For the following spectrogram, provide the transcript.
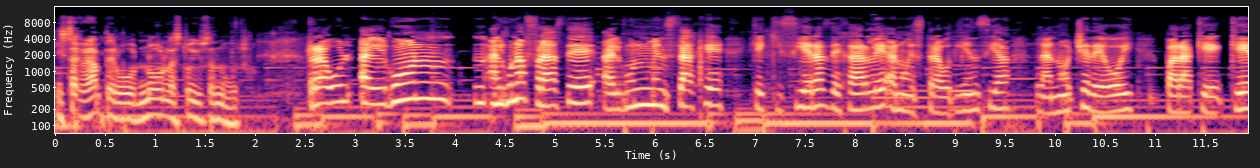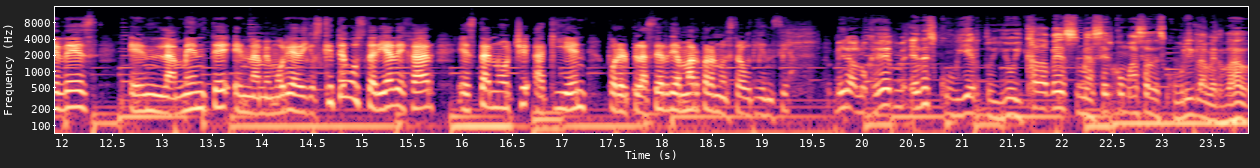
Instagram, pero no la estoy usando mucho. Raúl, ¿algún, ¿alguna frase, algún mensaje que quisieras dejarle a nuestra audiencia la noche de hoy para que quedes en la mente, en la memoria de ellos? ¿Qué te gustaría dejar esta noche aquí en Por el placer de amar para nuestra audiencia? Mira, lo que he, descubierto yo y cada vez me acerco más a descubrir la verdad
